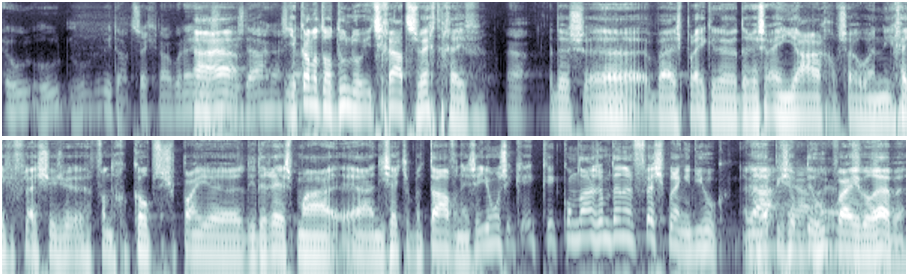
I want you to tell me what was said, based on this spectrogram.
hoe, hoe, hoe doe je dat? Zeg je nou gewoon Ja, nee, ja. Je kan het al doen door iets gratis weg te geven. Ja. Dus eh, wij spreken, er er is één jaar of zo en die geef je flesjes eh, van de goedkoopste champagne die er is. Maar ja, die zet je op een tafel en zeg jongens, ik, ik, ik kom daar zo meteen een flesje brengen in die hoek. En dan heb je ze op de hoek waar je wil hebben.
